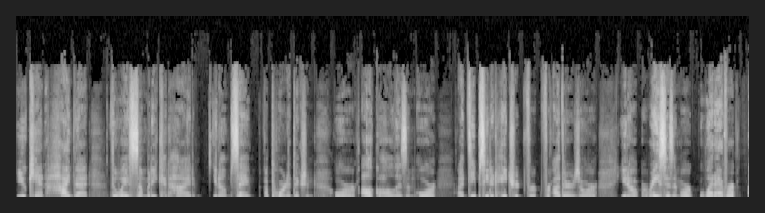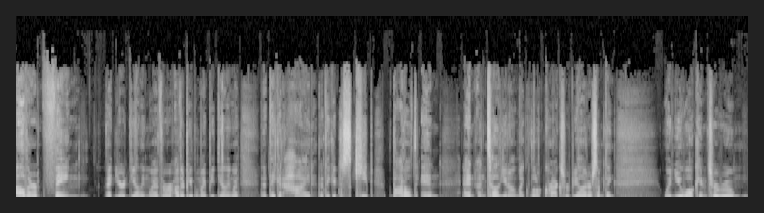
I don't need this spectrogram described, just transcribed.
you can't hide that the way somebody can hide, you know, say a porn addiction or alcoholism or a deep-seated hatred for for others or you know racism or whatever other thing that you're dealing with or other people might be dealing with that they could hide that they could just keep bottled in and until you know like little cracks reveal it or something when you walk into a room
